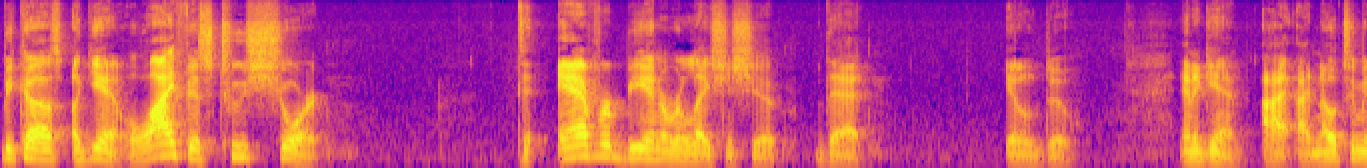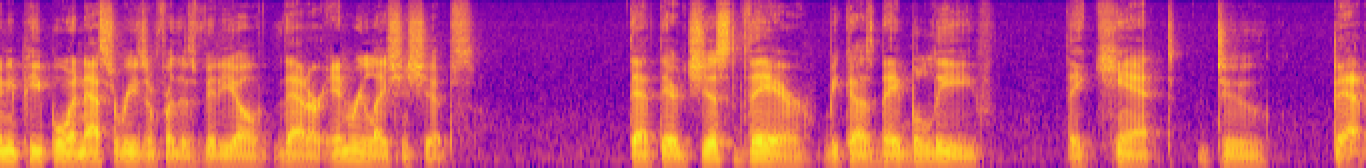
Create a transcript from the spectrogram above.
because again, life is too short to ever be in a relationship that it'll do. And again, I, I know too many people, and that's the reason for this video, that are in relationships that they're just there because they believe they can't do better.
